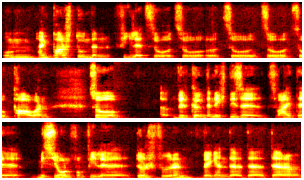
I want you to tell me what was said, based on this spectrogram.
um ein paar Stunden viele zu, zu, zu, zu, zu powern. So, wir könnten nicht diese zweite Mission von viele durchführen, wegen der, der, der,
